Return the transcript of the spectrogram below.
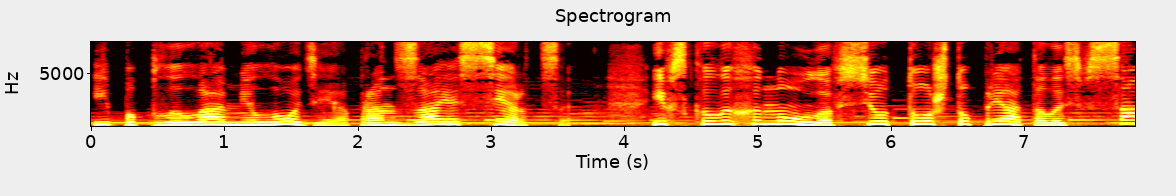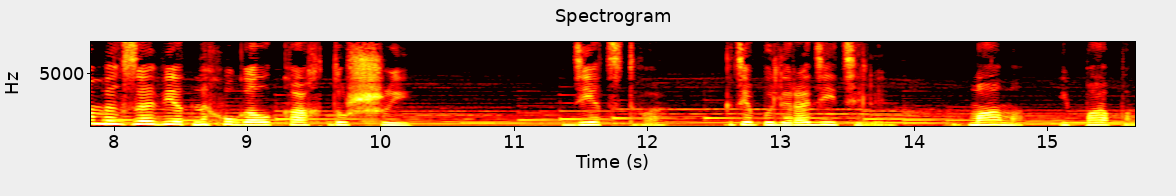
И поплыла мелодия, пронзая сердце, и всколыхнула все то, что пряталось в самых заветных уголках души. Детство, где были родители, мама и папа,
